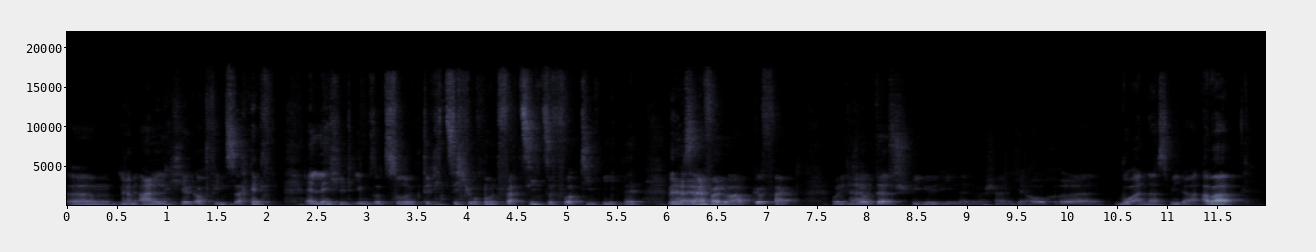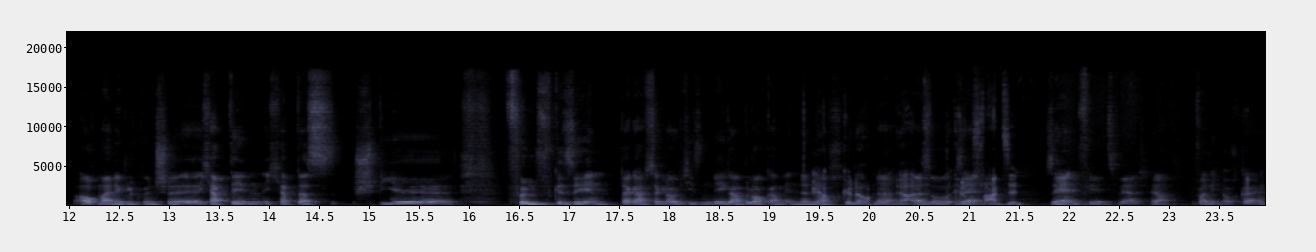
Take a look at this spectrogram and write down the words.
Ähm, ihn ja. anlächelt auf ihn zeigt. Er lächelt ihm so zurück, dreht sich um und verzieht sofort die Miene. Und ja, ist ja. einfach nur abgefuckt. Und ich glaube, das spiegelt ihn dann wahrscheinlich auch äh, woanders wieder. Aber auch meine Glückwünsche. Äh, ich habe den, ich habe das Spiel fünf gesehen. Da gab es ja, glaube ich, diesen Mega-Block am Ende noch. Ja, genau. Ne? Ja, also sehr, Wahnsinn. Sehr empfehlenswert, ja. Fand ich auch geil.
